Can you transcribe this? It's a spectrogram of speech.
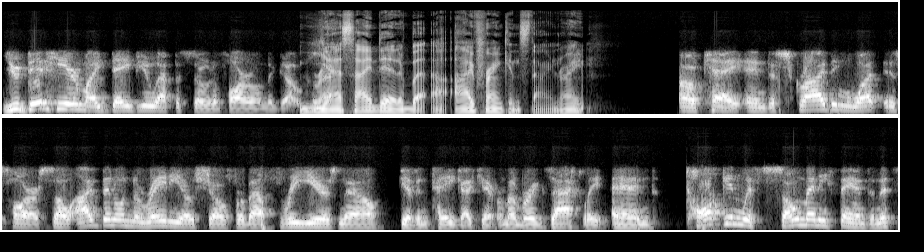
you did hear my debut episode of Horror on the Go, correct? Yes, I did, but uh, I Frankenstein, right? Okay, and describing what is horror. So I've been on the radio show for about three years now, give and take. I can't remember exactly. And talking with so many fans, and it's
